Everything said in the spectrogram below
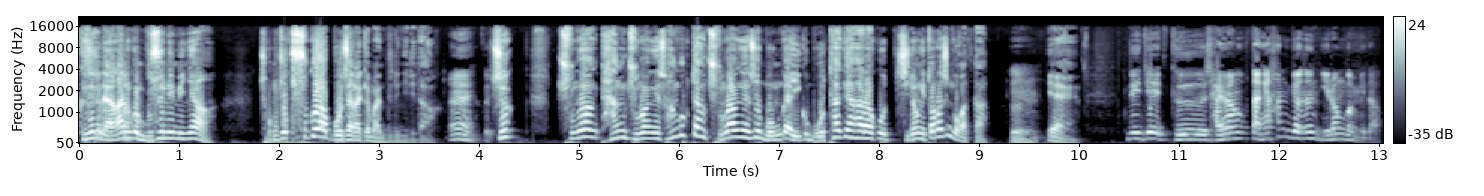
그 소리 나가는 건 무슨 의미냐? 정적 수가 모자라게 만드는 일이다. 네, 그렇죠. 즉 중앙 당 중앙에서 한국당 중앙에서 뭔가 이거 못하게 하라고 지령이 떨어진 것 같다. 음. 예. 근데 이제 그 자유한국당의 항변은 이런 겁니다.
